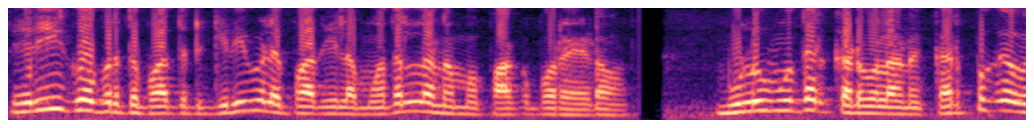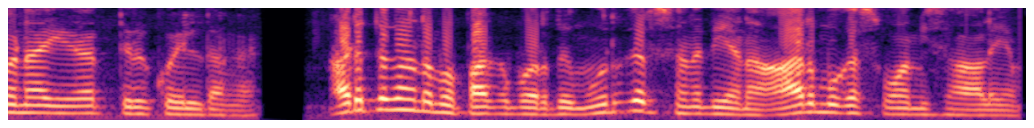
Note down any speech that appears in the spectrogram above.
பெரிய கோபுரத்தை பார்த்துட்டு கிரிவல பாதையில் முதல்ல நம்ம பார்க்க போகிற இடம் முழு முதற் கடவுளான கற்பக விநாயகர் திருக்கோயில் தாங்க அடுத்ததான் நம்ம பார்க்க போகிறது முருகர் சன்னதியான ஆறுமுக சுவாமி ஆலயம்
